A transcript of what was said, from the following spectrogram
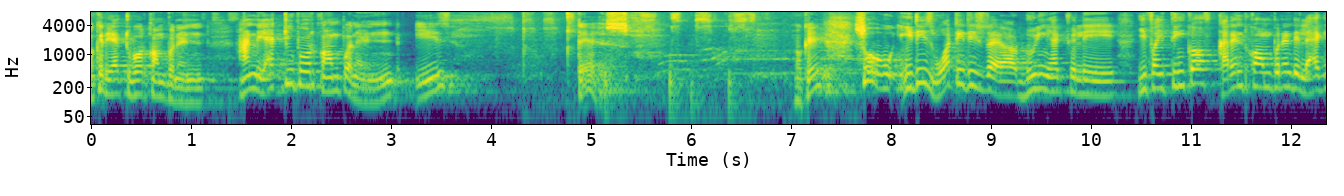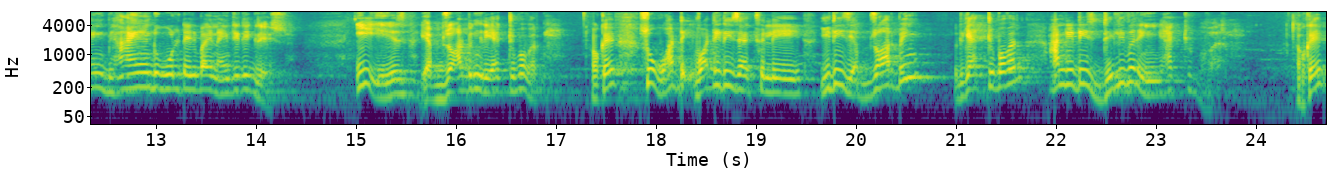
Okay reactive power component. And active power component is this. Okay? So it is what it is uh, doing actually. If i think of current component lagging behind voltage by 90 degrees is absorbing reactive power. Okay? So what what it is actually? It is absorbing reactive power and it is delivering active power. Okay?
